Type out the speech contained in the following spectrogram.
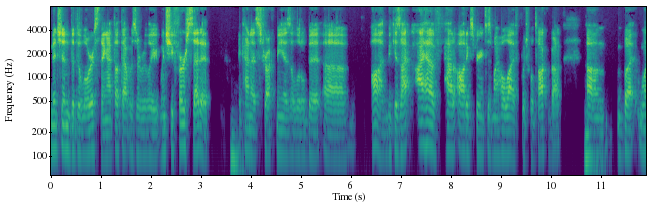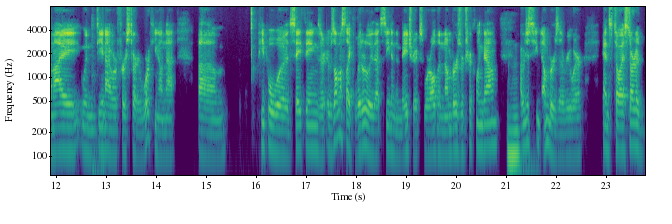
mentioned the Dolores thing. I thought that was a really, when she first said it, it kind of struck me as a little bit uh, odd because I, I have had odd experiences my whole life, which we'll talk about. Um, but when I, when Dee and I were first started working on that, um, people would say things, or it was almost like literally that scene in the Matrix where all the numbers are trickling down. Mm-hmm. I would just see numbers everywhere, and so I started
